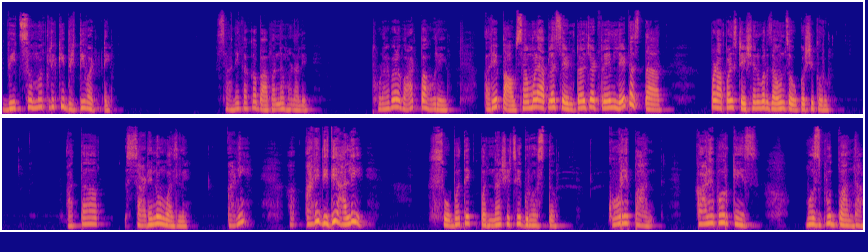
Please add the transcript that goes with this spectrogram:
वीज चमकली की भीती वाटते. साने काका बाबांना म्हणाले थोडा वेळ वाट पाहू रे. अरे पावसामुळे आपल्या सेंट्रलच्या ट्रेन लेट असतात. पण आपण स्टेशनवर जाऊन चौकशी करू. आता साडेनऊ वाजले. आणि? आणि दिदी आली. सोबत एक पन्नाशीचे गृहस्थ. कोरे पान काळेभोर केस मजबूत बांधा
